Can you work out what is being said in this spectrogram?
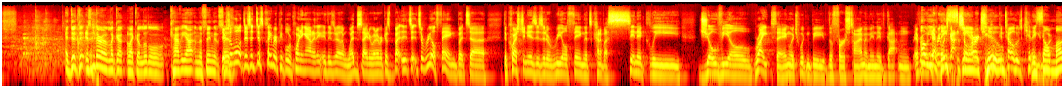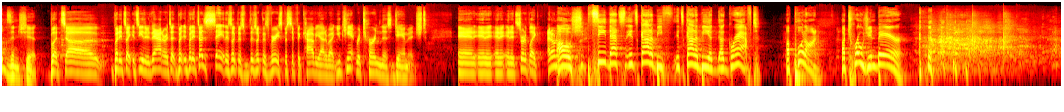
And th- th- Isn't there a, like a like a little caveat in the thing that says There's a little, there's a disclaimer people were pointing out. I think there's another website or whatever, because but it's it's a real thing. But uh, the question is, is it a real thing that's kind of a cynically jovial right thing, which wouldn't be the first time. I mean, they've gotten everyone, oh yeah, everyone's they gotten so scam archy. too. Who can tell who's kidding They sell anymore? mugs and shit. But uh, but it's like it's either that or it's but but it does say there's like this there's like this very specific caveat about you can't return this damaged. And and it, and, it, and it's sort of like I don't know. Oh, how- sh- see, that's it's gotta be it's gotta be a, a graft, a put on, a Trojan bear.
